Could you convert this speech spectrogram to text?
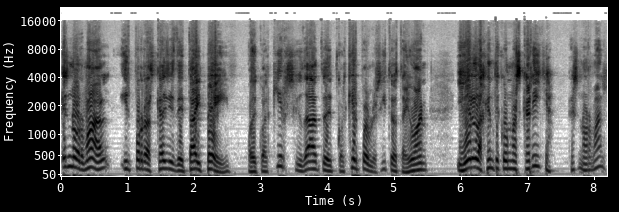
es normal ir por las calles de Taipei o de cualquier ciudad, de cualquier pueblecito de Taiwán y ver a la gente con mascarilla. Es normal.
